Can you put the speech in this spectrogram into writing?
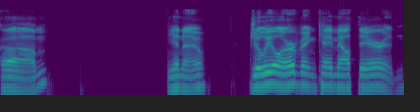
Um, you know, Jaleel Irving came out there and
